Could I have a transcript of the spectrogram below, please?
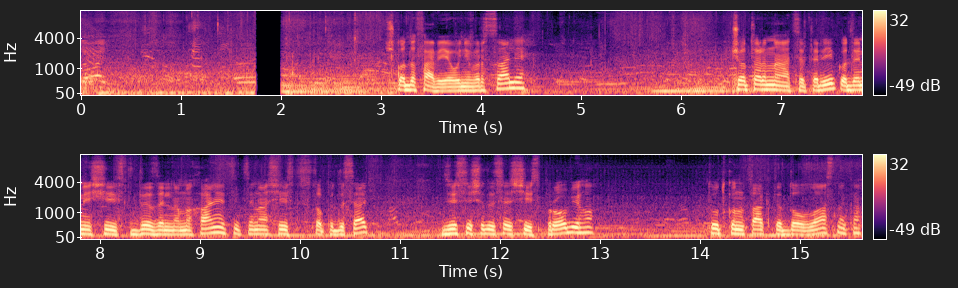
робимо? Шкода Фабія в універсалі. 14 рік, 1,6 дизель на механіці, ціна 6150, 266 пробігу. Тут контакти до власника.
